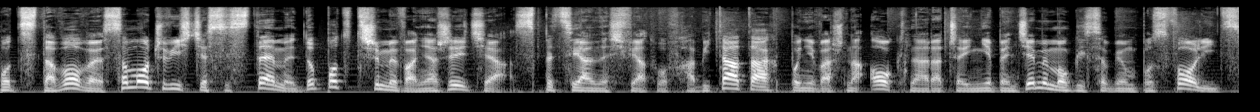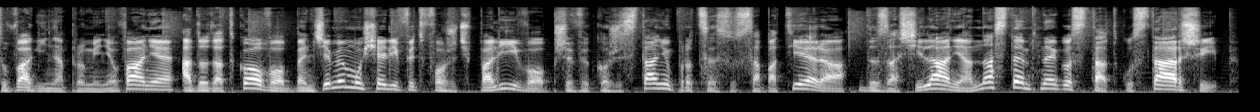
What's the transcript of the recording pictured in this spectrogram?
Podstawowe są oczywiście systemy do podtrzymywania życia, specjalne światło w habitatach, ponieważ na okna raczej nie będziemy mogli sobie pozwolić z uwagi na promieniowanie, a dodatkowo będziemy musieli wytworzyć paliwo przy wykorzystaniu procesu Sabatiera do zasilania następnego statku Starship.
